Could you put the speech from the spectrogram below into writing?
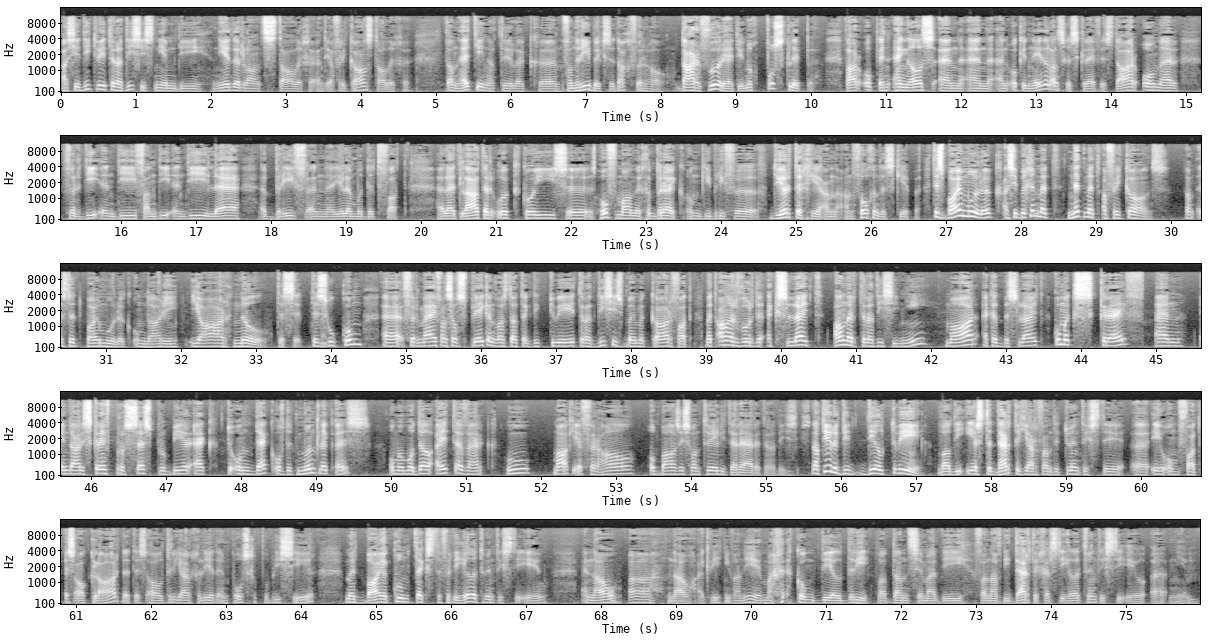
as jy die twee tradisies neem die Nederlandstalige en die Afrikaanstalige dan het jy natuurlik uh, van Riebeck se dagverhaal. Daarvoor het jy nog posklippe waarop in Engels en en en ook in Nederlands geskryf is. Daaronder vir die en die van die en die lê 'n brief en uh, jy moet dit vat. Hulle het later ook Koi se hofmanne gebruik om die briewe deur te gee aan aan volgende skepe. Dit is baie moeilik as jy begin met net met Afrikaans dan is dit baie moeilik om daardie jaar 0 te sit. Dis hoekom uh vir my van selfsprekend was dat ek die twee tradisies bymekaar vat. Met ander woorde, ek sluit ander tradisie nie, maar ek het besluit kom ek skryf en in daardie skryfproses probeer ek te ontdek of dit moontlik is om 'n model uit te werk hoe maak jy 'n verhaal op basis van twee literêre tradisies. Natuurlik die deel 2 wat die eerste 30 jaar van die 20ste uh, eeu omvat is al klaar. Dit is al 3 jaar gelede in Pos gepubliseer met baie kontekste vir die hele 20ste eeu. En nou uh nou ek weet nie wanneer maar kom deel 3 wat dan sê maar die vanaf die 30ers die hele 20ste eeu uh neem.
